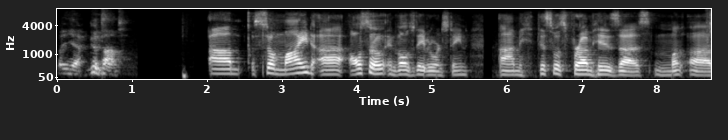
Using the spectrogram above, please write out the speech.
But yeah, good times. Um, so mine uh, also involves David Ornstein. Um, this was from his uh, uh,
